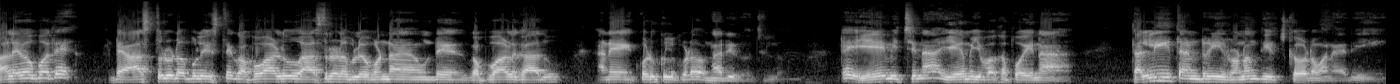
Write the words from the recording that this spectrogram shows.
వాళ్ళు ఇవ్వకపోతే అంటే ఆస్తులు డబ్బులు ఇస్తే గొప్పవాళ్ళు ఆస్తులు డబ్బులు ఇవ్వకుండా ఉంటే గొప్పవాళ్ళు కాదు అనే కొడుకులు కూడా ఉన్నారు ఈ రోజుల్లో. అంటే ఏమి ఇచ్చినా ఏమి ఇవ్వకపోయినా తల్లి తండ్రి రుణం తీర్చుకోవడం అనేది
